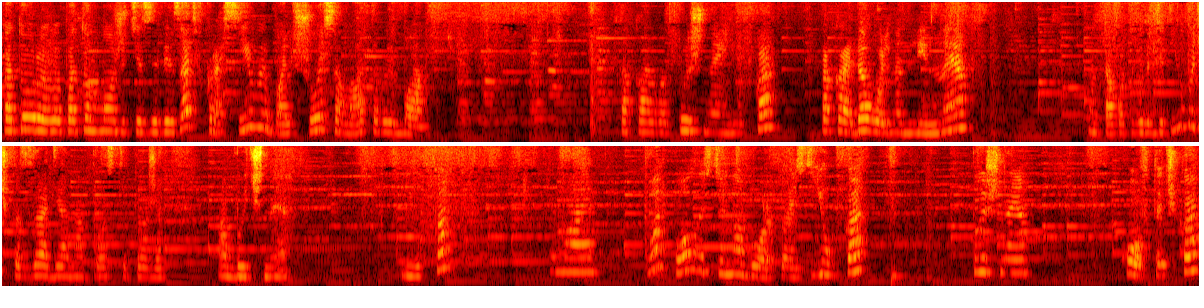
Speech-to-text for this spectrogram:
которую вы потом можете завязать в красивый большой салатовый бант такая вот пышная юбка. Такая довольно длинная. Вот так вот выглядит юбочка. Сзади она просто тоже обычная юбка прямая. Вот полностью набор. То есть юбка пышная, кофточка,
